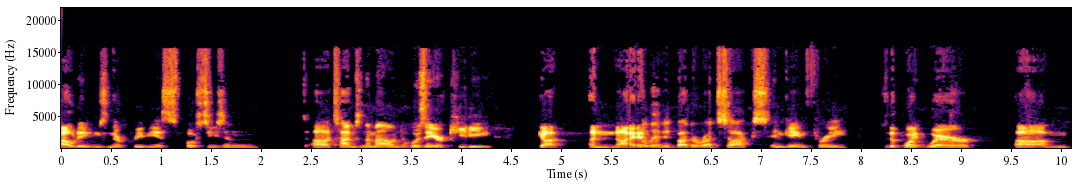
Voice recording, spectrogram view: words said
outings in their previous postseason uh, times in the mound. Jose Urquidy got annihilated by the Red Sox in Game Three to the point where, um,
